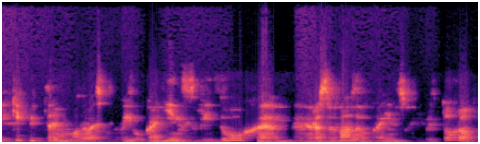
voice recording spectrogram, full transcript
які підтримували ось такий український дух, е, розвивали українську культуру.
